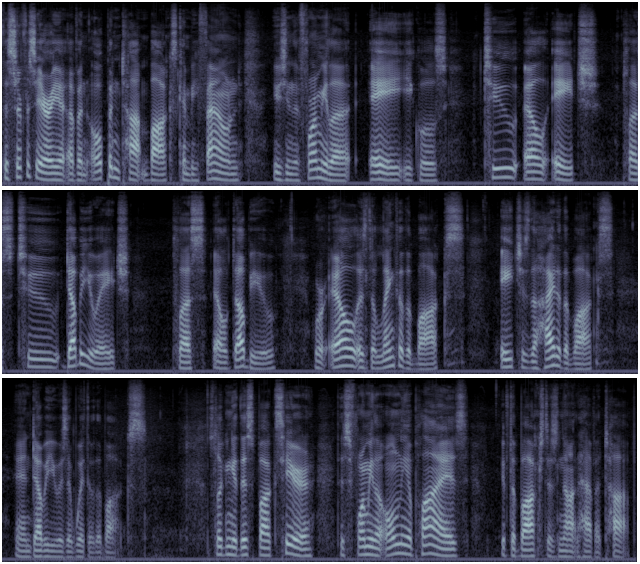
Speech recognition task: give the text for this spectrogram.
The surface area of an open top box can be found using the formula A equals 2LH plus 2WH plus LW, where L is the length of the box, H is the height of the box, and W is the width of the box. So looking at this box here, this formula only applies if the box does not have a top.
